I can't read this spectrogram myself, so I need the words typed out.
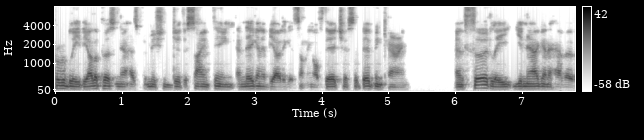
probably the other person now has permission to do the same thing and they're going to be able to get something off their chest that they've been carrying. And thirdly you're now going to have a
